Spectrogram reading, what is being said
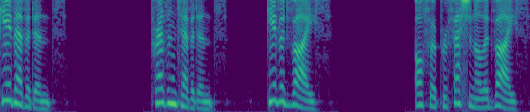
Give evidence. Present evidence. Give advice. Offer professional advice.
